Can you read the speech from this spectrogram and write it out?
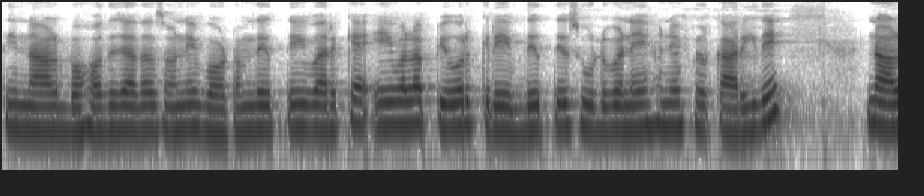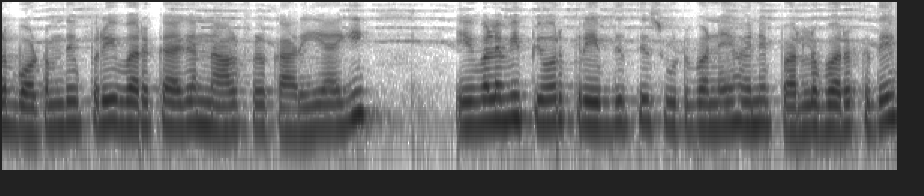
ਤੇ ਨਾਲ ਬਹੁਤ ਜ਼ਿਆਦਾ ਸੋਹਣੇ ਬਾਟਮ ਦੇ ਉੱਤੇ ਵੀ ਵਰਕ ਹੈ। ਇਹ ਵਾਲਾ ਪਿਓਰ ਕਰੇਪ ਦੇ ਉੱਤੇ ਸੂਟ ਬਣੇ ਹੋਏ ਨੇ ਫੁਲਕਾਰੀ ਦੇ। ਨਾਲ ਬਾਟਮ ਦੇ ਉੱਪਰ ਵੀ ਵਰਕ ਆਏਗਾ, ਨਾਲ ਫੁਲਕਾਰੀ ਆਏਗੀ। ਇਹ ਵਾਲੇ ਵੀ ਪਿਓਰ ਕਰੇਪ ਦੇ ਉੱਤੇ ਸੂਟ ਬਣੇ ਹੋਏ ਨੇ ਪਰਲ ਵਰਕ ਦੇ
